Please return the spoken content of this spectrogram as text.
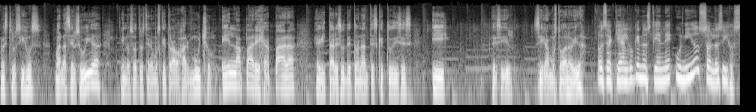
Nuestros hijos van a hacer su vida y nosotros tenemos que trabajar mucho en la pareja para evitar esos detonantes que tú dices y decir, sigamos toda la vida. O sea que algo que nos tiene unidos son los hijos,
